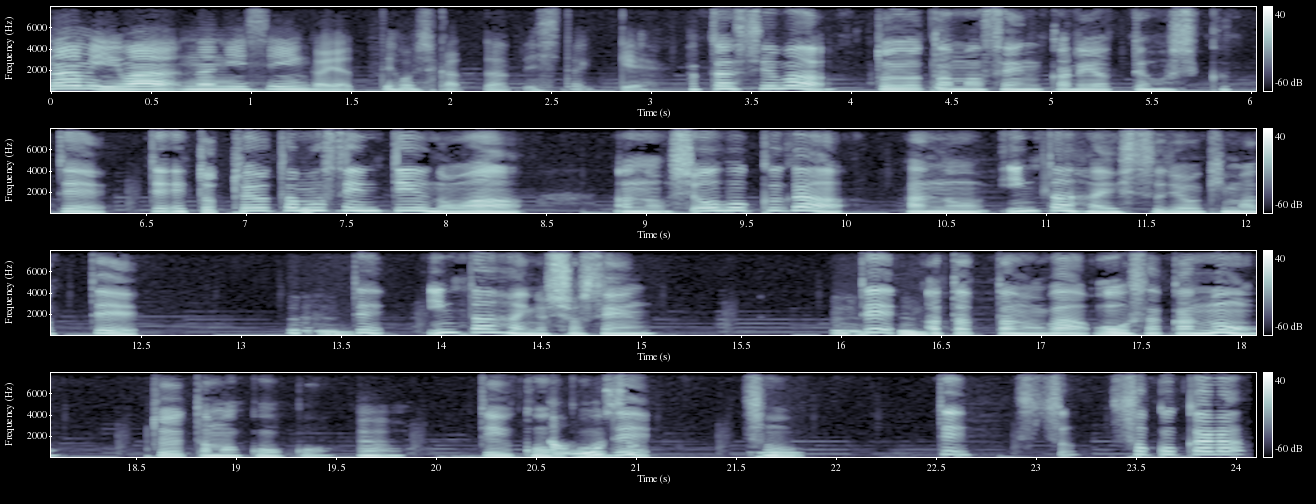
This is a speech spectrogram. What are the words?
ナーミーは何シーンがやってほしかったんでしたっけ？私は豊玉線からやってほしくて、で、えっと、豊玉線っていうのは、あの、湘北が、あの、インターハイ出場決まって、うん。で、インターハイの初戦でうん。当たったのが大阪の豊玉高校うん。っていう高校あで、そう。で、そ、そこから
